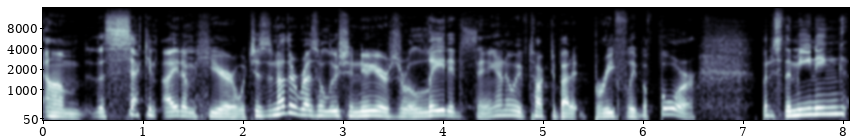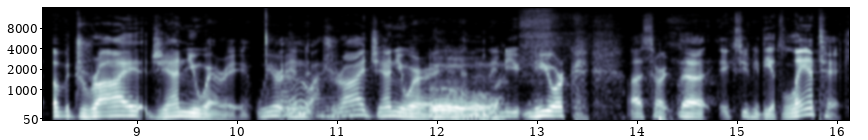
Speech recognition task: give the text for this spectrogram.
um, the second item here, which is another resolution New Year's related thing. I know we've talked about it briefly before, but it's the meaning of dry January. We are in Oh, I- dry January, and the New, New York. Uh, sorry, the excuse me, the Atlantic.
